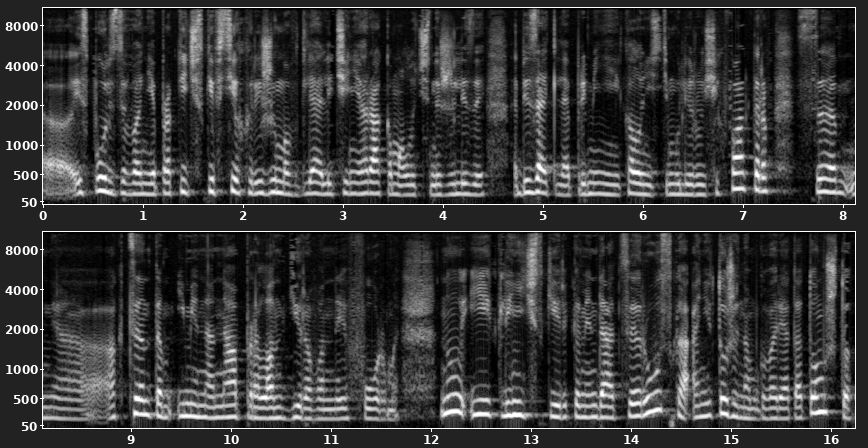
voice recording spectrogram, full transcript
э, использование практически всех режимов для лечения рака молочной железы, обязательное применение колоний стимулирующих факторов с э, акцентом именно на пролонгированные формы. Ну и клинические рекомендации РУСКО, они тоже нам говорят о том, что,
